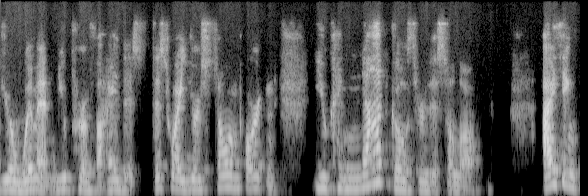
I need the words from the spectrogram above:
your women you provide this. That's why you're so important. You cannot go through this alone. I think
